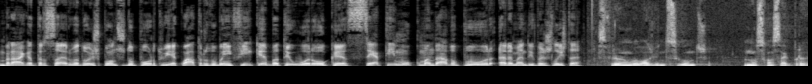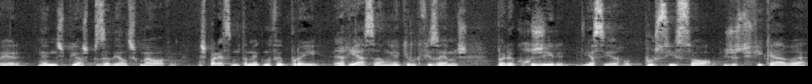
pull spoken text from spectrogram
Braga, terceiro a dois pontos do Porto e a quatro do Benfica, bateu o Aroca, sétimo, comandado por Armando Evangelista. Sofreu um gol aos 20 segundos, não se consegue prever, nem nos piores pesadelos, como é óbvio. Mas parece-me também que não foi por aí. A reação e aquilo que fizemos para corrigir esse erro, por si só, justificava,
